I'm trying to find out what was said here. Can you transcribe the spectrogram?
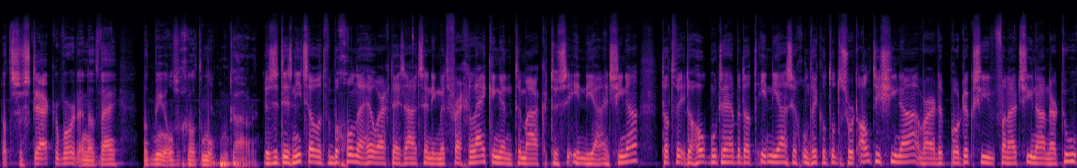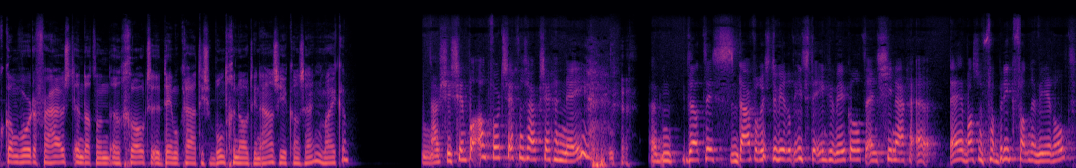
dat ze sterker worden en dat wij wat meer onze grote mond moeten houden. Dus het is niet zo, want we begonnen heel erg deze uitzending met vergelijkingen te maken tussen India en China. Dat we de hoop moeten hebben dat India zich ontwikkelt tot een soort anti-China, waar de productie vanuit China naartoe kan worden verhuisd en dat een, een grote democratische bondgenoot in Azië kan zijn, Maaike? Nou, als je simpel antwoord zegt, dan zou ik zeggen nee. um, dat is, daarvoor is de wereld iets te ingewikkeld. En China uh, was een fabriek van de wereld.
